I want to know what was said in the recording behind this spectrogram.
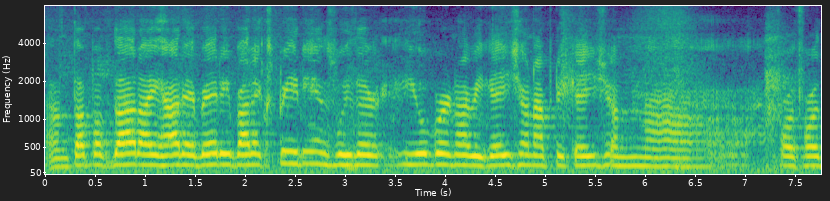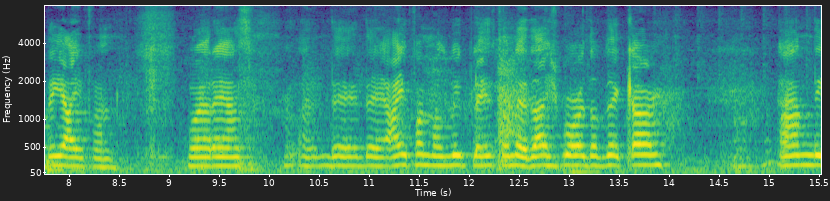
on top of that, I had a very bad experience with the Uber navigation application uh, for, for the iPhone, whereas uh, the, the iPhone must be placed on the dashboard of the car and the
